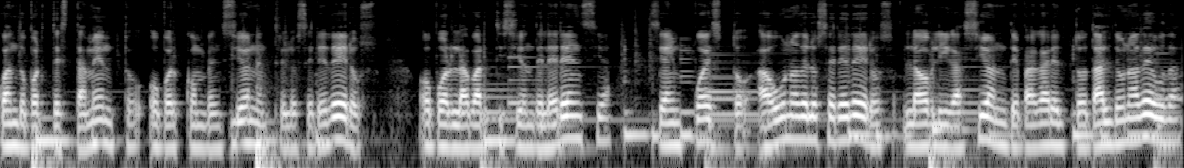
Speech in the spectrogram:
Cuando por testamento o por convención entre los herederos o por la partición de la herencia se ha impuesto a uno de los herederos la obligación de pagar el total de una deuda,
